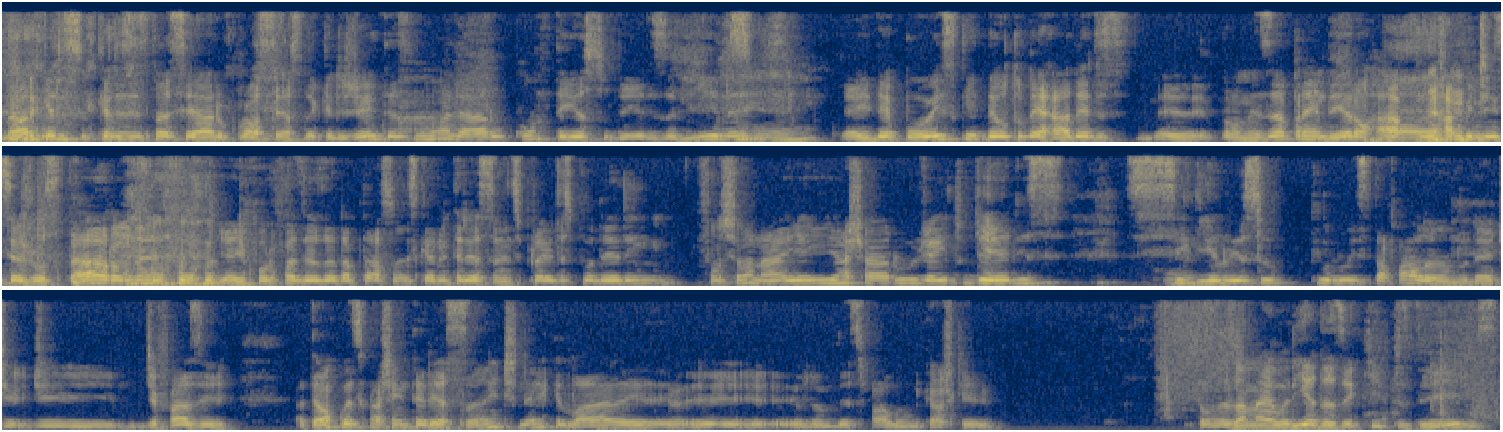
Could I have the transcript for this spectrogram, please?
na hora que eles, que eles instanciaram o processo daquele jeito, eles não olharam o contexto deles ali, né? Sim, sim. E aí depois que deu tudo errado, eles eh, pelo menos aprenderam rápido, É. né? rapidinho se ajustaram, né? E aí foram fazer as adaptações que eram interessantes para eles poderem funcionar e aí acharam o jeito deles seguindo isso que o Luiz está falando, né? De, de, de fazer. Até uma coisa que eu achei interessante, né? Que lá eu, eu, eu lembro desse falando que eu acho que pelo menos a maioria das equipes deles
